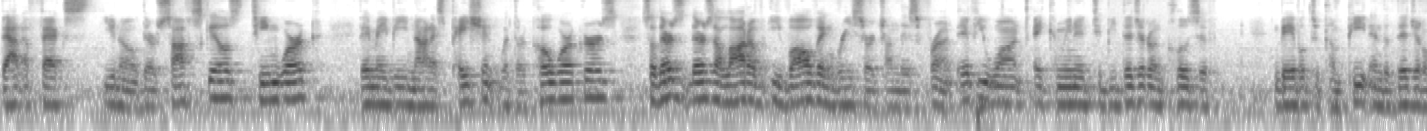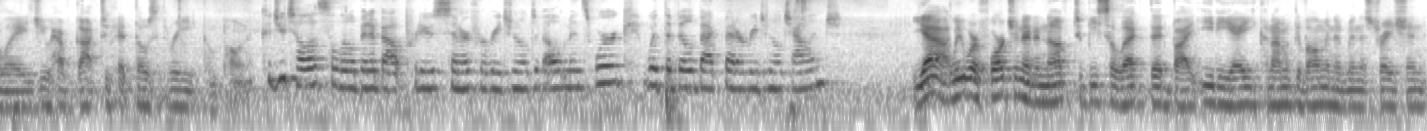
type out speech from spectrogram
that affects, you know, their soft skills, teamwork. They may be not as patient with their coworkers. So there's there's a lot of evolving research on this front. If you want a community to be digital inclusive be able to compete in the digital age, you have got to hit those three components. Could you tell us a little bit about Purdue's Center for Regional Development's work with the Build Back Better Regional Challenge? Yeah, we were fortunate enough to be selected by EDA, Economic Development Administration,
